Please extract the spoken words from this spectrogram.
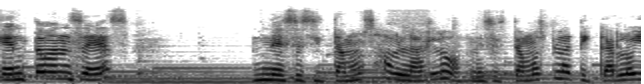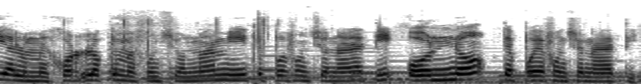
Entonces, necesitamos hablarlo, necesitamos platicarlo y a lo mejor lo que me funcionó a mí te puede funcionar a ti o no te puede funcionar a ti.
